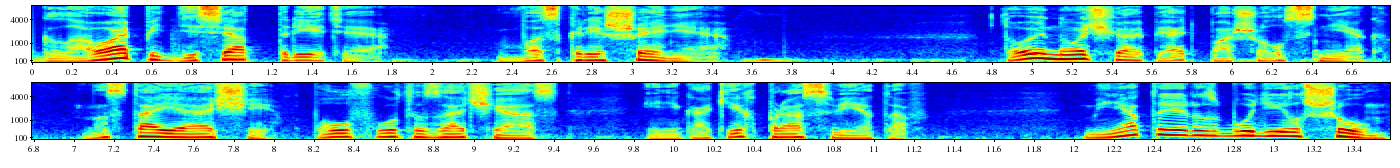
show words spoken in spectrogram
Глава 53. Воскрешение. Той ночью опять пошел снег. Настоящий, полфута за час, и никаких просветов. Меня-то и разбудил шум,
